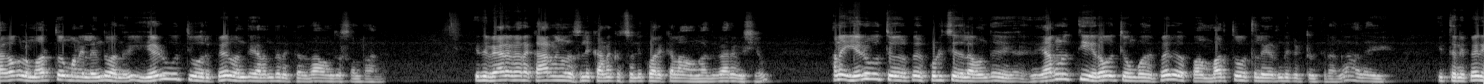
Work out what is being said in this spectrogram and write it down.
தகவல் மருத்துவமனையிலேருந்து வந்து எழுபத்தி ஒரு பேர் வந்து இறந்துருக்கிறதா வந்து சொல்கிறாங்க இது வேறு வேறு காரணங்களை சொல்லி கணக்கு சொல்லி குறைக்கலாம் அவங்க. அது வேறு விஷயம். ஆனால் எழுபத்தி ஒரு பேர் குடித்ததில் வந்து இரநூத்தி இருபத்தி ஒம்பது பேர் இப்போ மருத்துவத்தில் இருந்துக்கிட்டு இருக்கிறாங்க. அதில் இத்தனை பேர்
